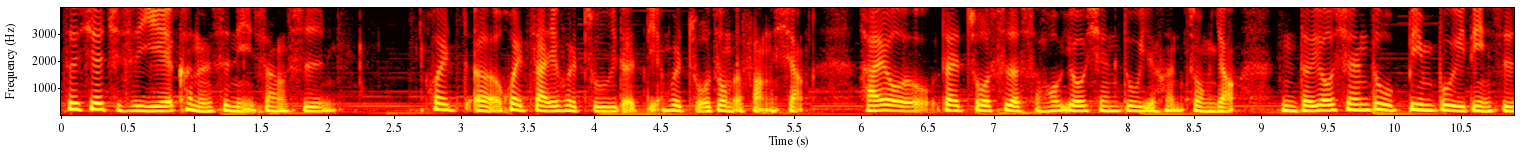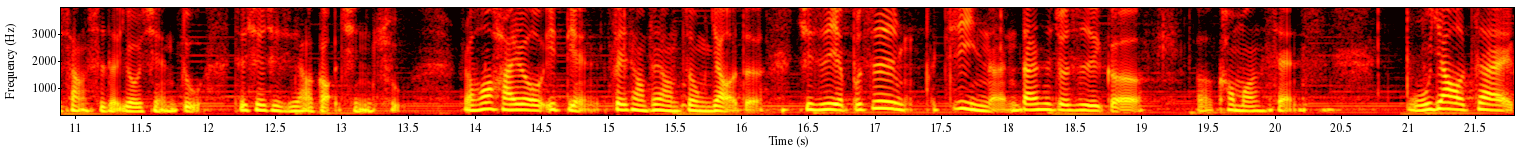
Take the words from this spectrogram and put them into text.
这些其实也可能是你上司会呃会在意、会注意的点，会着重的方向。还有在做事的时候，优先度也很重要。你的优先度并不一定是上司的优先度，这些其实要搞清楚。然后还有一点非常非常重要的，其实也不是技能，但是就是一个呃 common sense。不要在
